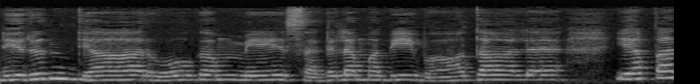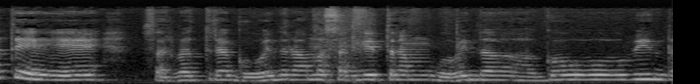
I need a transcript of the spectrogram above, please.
निरुन्द्या रोगं मे सकलमभिवादाल यपते सर्वत्र गोविन्दरामसङ्गीतं गोविन्द गोविन्द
